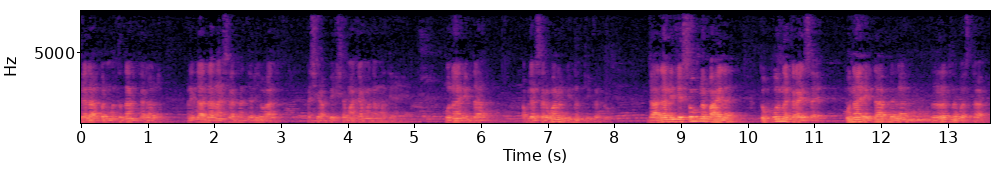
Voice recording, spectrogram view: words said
त्याला आपण मतदान कराल. आणि दादांना श्रद्धांजली व्हाल अशी अपेक्षा माझ्या मनामध्ये आहे. पुन्हा एकदा आपल्या सर्वांना विनंती करतो. दादाने जे स्वप्न पाहिलंय तो पूर्ण करायचा आहे. पुन्हा एकदा आपल्याला रडत न बसता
